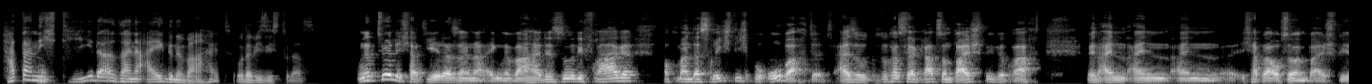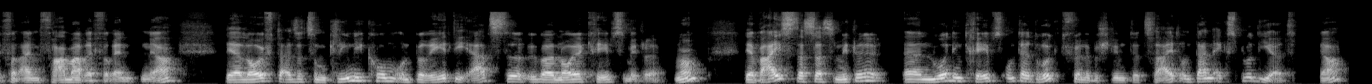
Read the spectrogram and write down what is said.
hat da nicht jeder seine eigene Wahrheit oder wie siehst du das? Natürlich hat jeder seine eigene Wahrheit. Es ist nur die Frage, ob man das richtig beobachtet. Also du hast ja gerade so ein Beispiel gebracht, wenn ein, ein, ein ich habe da auch so ein Beispiel von einem Pharmareferenten, ja, der läuft also zum Klinikum und berät die Ärzte über neue Krebsmittel. Ne? Der weiß, dass das Mittel äh, nur den Krebs unterdrückt für eine bestimmte Zeit und dann explodiert. Ja,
